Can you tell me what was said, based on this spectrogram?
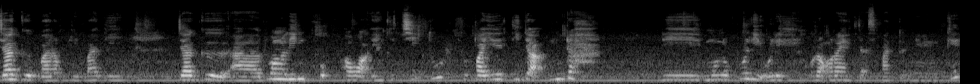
jaga barang peribadi jaga uh, ruang lingkup awak yang kecil tu supaya tidak mudah dimonopoli oleh orang-orang yang tidak sepatutnya okey.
